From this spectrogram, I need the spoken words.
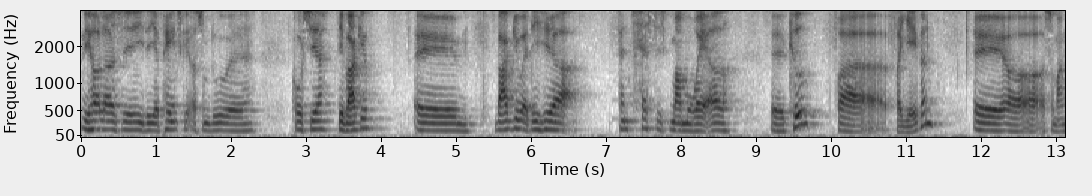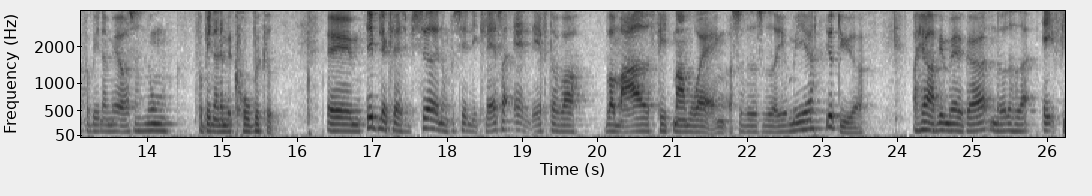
Vi holder os øh, i det japanske, og som du øh, kort siger, det er Wagyu. Øh, Wagyu er det her fantastisk marmoreret øh, kød fra, fra Japan, øh, og, og, så mange forbinder med også nogle forbinder det med kobekød. Øh, det bliver klassificeret i nogle forskellige klasser, alt efter hvor, hvor meget fedt marmorering osv. osv. Jo mere, jo dyrere. Og her har vi med at gøre noget, der hedder A4.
